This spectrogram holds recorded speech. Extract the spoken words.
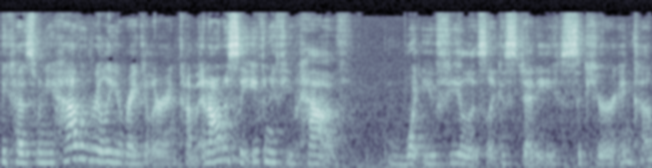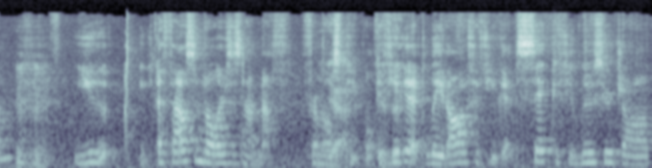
Because when you have a really irregular income, and honestly, even if you have what you feel is like a steady, secure income, mm-hmm. you a thousand dollars is not enough for most Yeah, people. is If you it- get laid off, if you get sick, if you lose your job,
